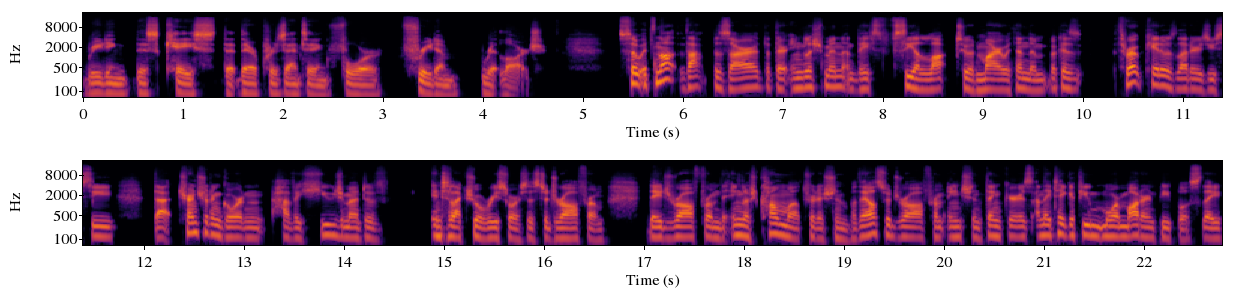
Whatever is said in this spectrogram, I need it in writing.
reading this case that they're presenting for freedom writ large. So it's not that bizarre that they're Englishmen and they see a lot to admire within them because throughout Cato's letters, you see that Trenchard and Gordon have a huge amount of intellectual resources to draw from. They draw from the English Commonwealth tradition, but they also draw from ancient thinkers and they take a few more modern people. So they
